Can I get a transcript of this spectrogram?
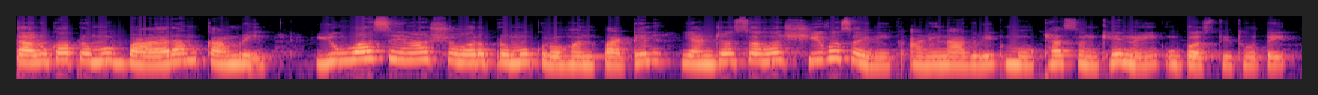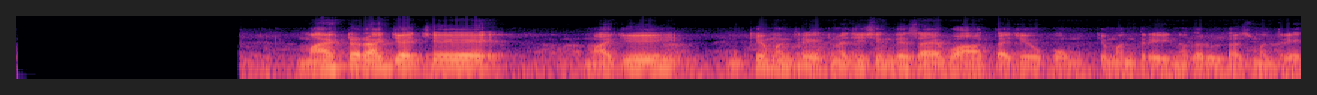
तालुका प्रमुख बाळाराम कांबरी युवा सेना शहर प्रमुख रोहन पाटील यांच्यासह शिवसैनिक आणि नागरिक मोठ्या संख्येने उपस्थित होते. महाराष्ट्र राज्याचे माजी मुख्यमंत्री एकनाथजी शिंदेसाहेब व आताचे उपमुख्यमंत्री नगरविकास मंत्री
